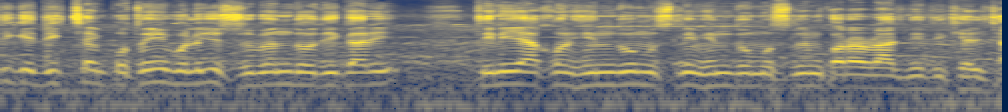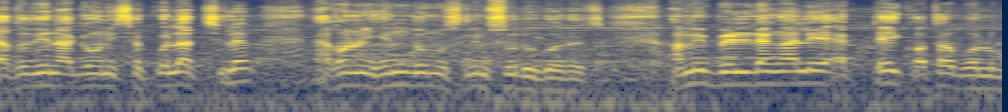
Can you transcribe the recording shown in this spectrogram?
দিকে দিচ্ছে আমি প্রথমেই বলেছি, শুভেন্দু অধিকারী। তিনি এখন হিন্দু, মুসলিম হিন্দু, মুসলিম করার রাজনীতি খেলছে। এতদিন আগে উনি সেকুলার ছিলেন, এখন হিন্দু, মুসলিম শুরু করেছে। আমি বেলডাঙ্গালে একটাই কথা বলব,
